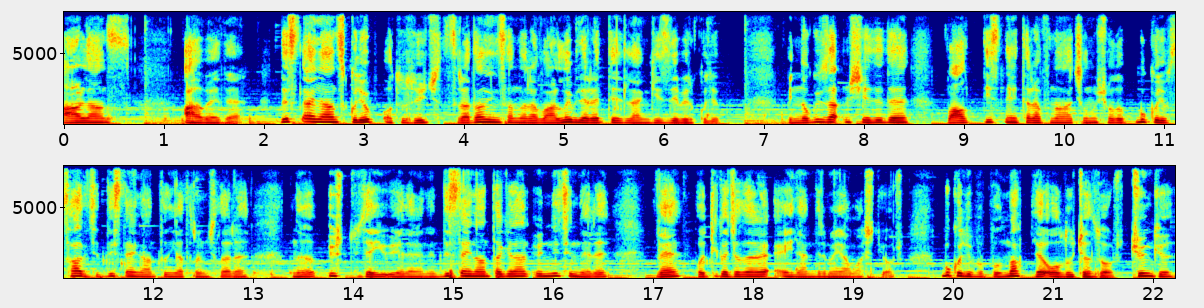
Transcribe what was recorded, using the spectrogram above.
Orleans ABD Disneyland Kulüp 33 sıradan insanlara varlığı bile reddedilen gizli bir kulüp. 1967'de Walt Disney tarafından açılmış olup bu kulüp sadece Disneyland'ın yatırımcılarını, üst düzey üyelerini, Disneyland'a gelen ünlü isimleri ve politikacıları eğlendirmeye amaçlıyor. Bu kulübü bulmak bile oldukça zor. Çünkü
